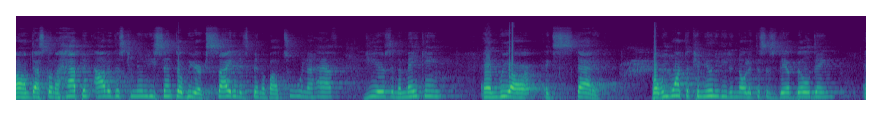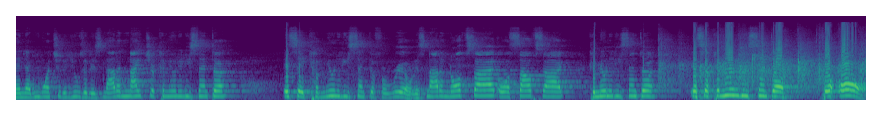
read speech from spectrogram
um, that's going to happen out of this community center. We are excited. It's been about two and a half years in the making, and we are ecstatic. But we want the community to know that this is their building and that we want you to use it. It's not a NYCHA community center. It's a community center for real. It's not a north side or a south side community center. It's a community center for all.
